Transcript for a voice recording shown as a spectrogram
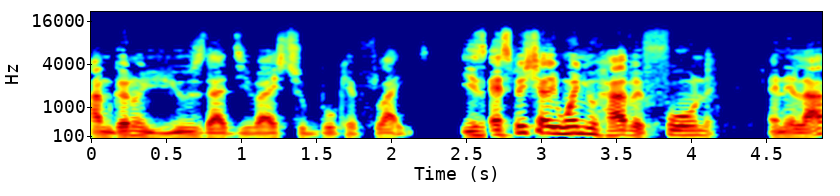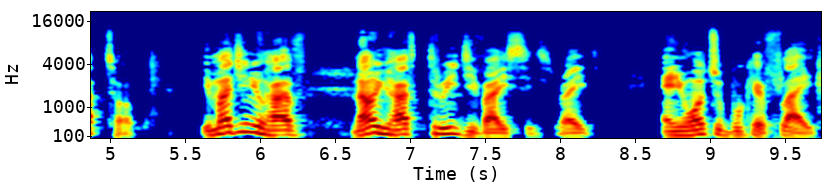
I'm going to use that device to book a flight. Is especially when you have a phone and a laptop. Imagine you have now you have three devices, right? And you want to book a flight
